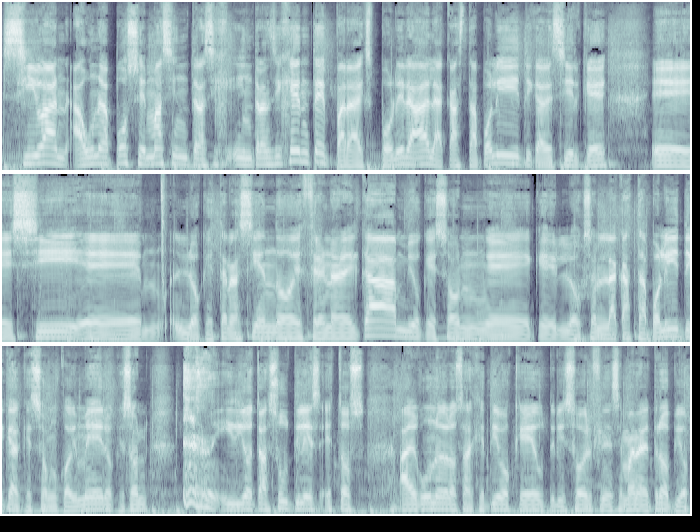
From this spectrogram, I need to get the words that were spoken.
si van a una pose más intransigente para exponer a la casta política, decir que eh, si eh, lo que están haciendo es frenar el cambio, que son, eh, que lo, son la casta política, que son coimeros, que son idiotas útiles, estos algunos de los adjetivos que utilizó el fin de semana el propio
